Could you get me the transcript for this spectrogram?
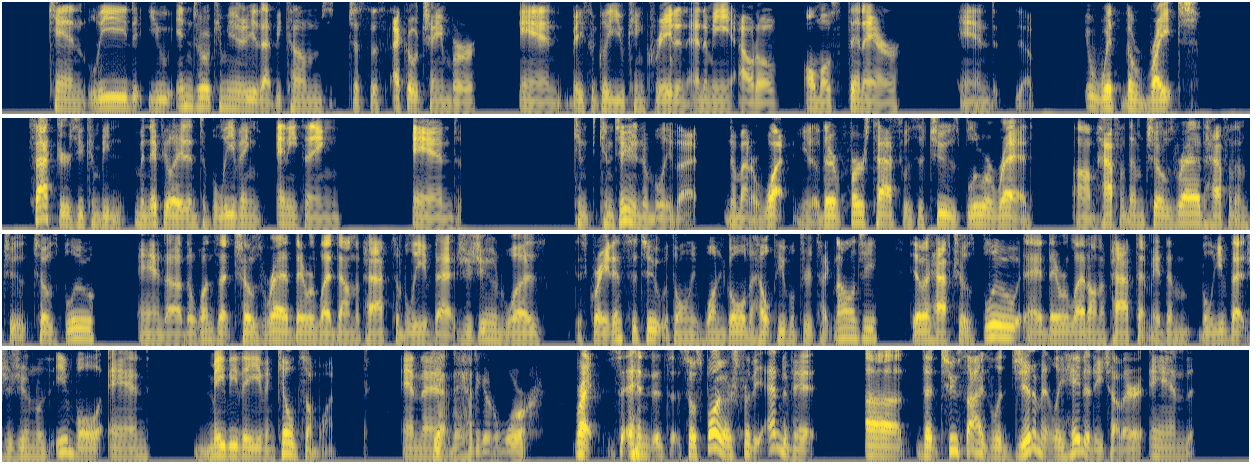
can lead you into a community that becomes just this echo chamber, and basically you can create an enemy out of almost thin air, and uh, with the right factors, you can be manipulated into believing anything and can continue to believe that no matter what. You know, their first task was to choose blue or red. Um, half of them chose red, half of them cho- chose blue, and uh, the ones that chose red, they were led down the path to believe that Jejune was this great institute with only one goal to help people through technology. The other half chose blue, and they were led on a path that made them believe that Jejune was evil, and maybe they even killed someone. And then yeah, they had to go to war. Right, and so spoilers for the end of it uh, the two sides legitimately hated each other, and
